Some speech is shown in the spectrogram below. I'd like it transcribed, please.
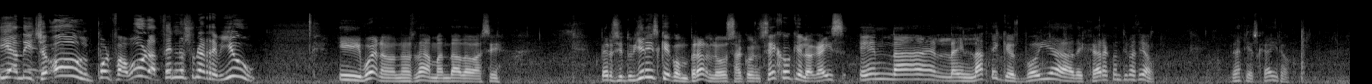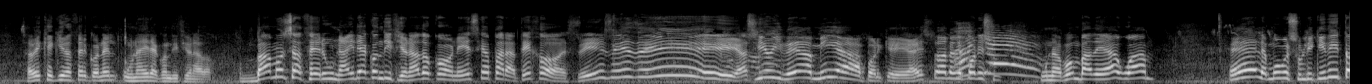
y han dicho, oh, por favor, hacednos una review. Y bueno, nos la han mandado así. Pero si tuvierais que comprarlo, os aconsejo que lo hagáis en la, el enlace que os voy a dejar a continuación. Gracias, Cairo. ¿Sabéis qué quiero hacer con él? Un aire acondicionado. Vamos a hacer un aire acondicionado con ese aparatejo. Sí, sí, sí. Ha sido idea mía, porque a esto ahora le pones un- una bomba de agua, ¿eh? le mueves un liquidito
